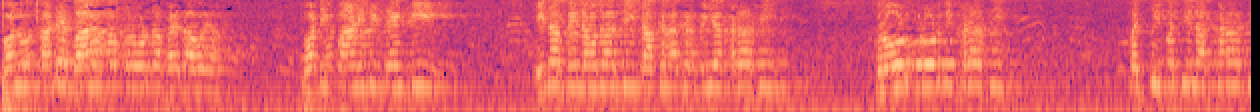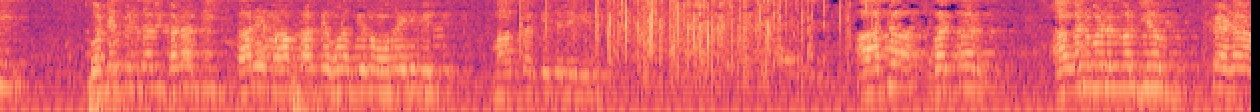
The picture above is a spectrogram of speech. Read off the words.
ਤੁਹਾਨੂੰ 1250 ਕਰੋੜ ਦਾ ਫਾਇਦਾ ਹੋਇਆ। ਤੁਹਾਡੀ ਪਾਣੀ ਦੀ ਟੈਂਕੀ, ਇਹਦਾ ਬਿੱਲ ਆਉਂਦਾ ਸੀ, ਲੱਖ ਲੱਖ ਰੁਪਈਆ ਖੜਾ ਸੀ, ਕਰੋੜ ਕਰੋੜ ਵੀ ਖੜਾ ਸੀ 25 25 ਲੱਖ ਖੜਾ ਸੀ, ਤੁਹਾਡੇ ਪਿੰਡ ਦਾ ਵੀ ਖੜਾ ਸੀ, ਸਾਰੇ ਮਾਫ ਕਰਤੇ ਹੁਣ ਅੱਗੇ ਨੂੰ ਆਉਂਦਾ ਹੀ ਨਹੀਂ ਬਿੱਲ, ਮਾਫ ਕਰਕੇ ਚਲੇ ਗਏ। ਆਸ਼ਾ ਵਰਕਰ, ਆਂਗਣਵਾੜੀ ਵਰਗੀਆਂ ਭੈਣਾਂ,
